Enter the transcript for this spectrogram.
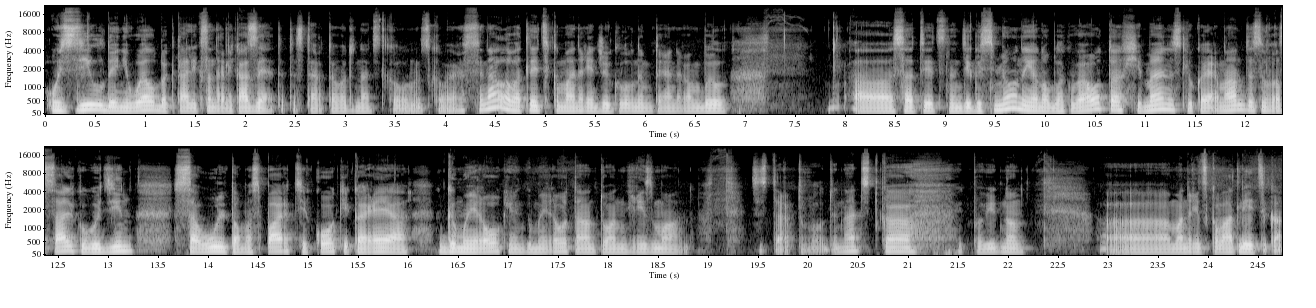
Озіл, Дені Уелбек та Олександр Леказет. Это стартовая 11 лондонского Арсенала. В Атлетико Мадриде главным тренером был, а, соответственно, Диего Симеона, Ян Облак в воротах, Хименес, Люка Эрнандес, Врасаль, Кугудин, Сауль, Томас Парти, Коки, Корея, Гамейро, Кевін Гамейро та Антуан Грізман. Це стартова одинадцятка, відповідно, а, мадридського Атлетика.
